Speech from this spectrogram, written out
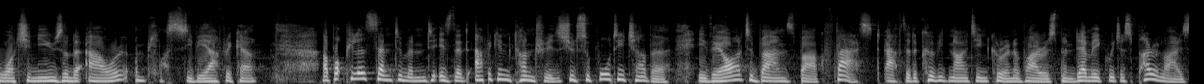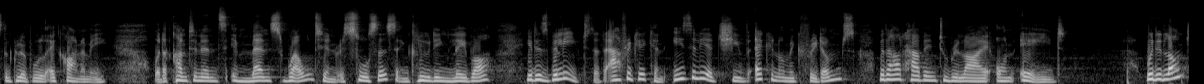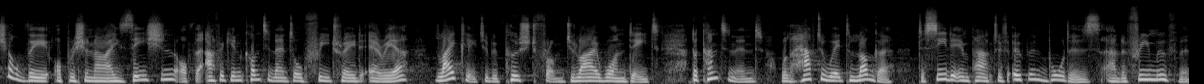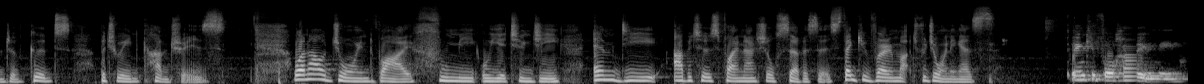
Watching News on the Hour on Plus TV Africa. A popular sentiment is that African countries should support each other if they are to bounce back fast after the COVID-19 coronavirus pandemic, which has paralyzed the global economy. With the continent's immense wealth in resources, including labor, it is believed that Africa can easily achieve economic freedoms without having to rely on aid. With the launch of the operationalization of the African Continental Free Trade Area, likely to be pushed from July 1 date, the continent will have to wait longer to see the impact of open borders and the free movement of goods between countries. We're now joined by Funke Oyetunji, MD Abitos Financial Services. Thank you very much for joining us. Thank you for having me.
